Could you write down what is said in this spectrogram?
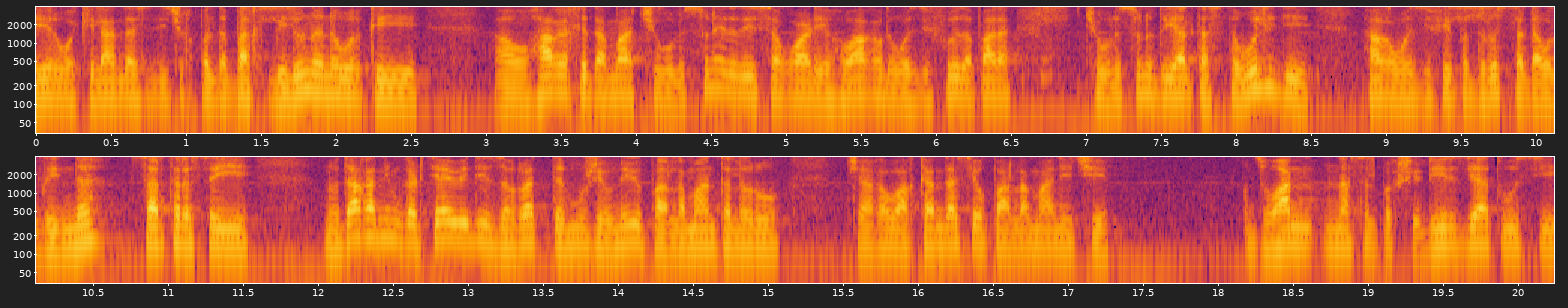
ډیر وکیلان داسې دي چې خپل د برق بیلونه نه ورکوي او هغه خدمات چې ولسونه د دوی څخه غواړي او هغه د وظیفو لپاره چې ولسونه دوی هلته استولي دي هغه وظیفې په درسته ډول دوی نه سرته رسوي نو دغه نیمګړتیاوې دي ضرورت د موږ یو نوي پارلمان ته لرو چې هغه واقعا داسې یو پارلمان چې ځوان نسل پکښې ډیر زیات اوسي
